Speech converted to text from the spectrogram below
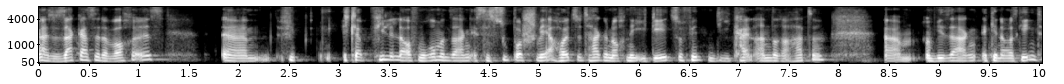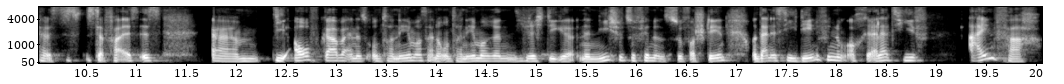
Also Sackgasse der Woche ist, ähm, ich glaube, viele laufen rum und sagen, es ist super schwer, heutzutage noch eine Idee zu finden, die kein anderer hatte. Ähm, und wir sagen, genau das Gegenteil ist, ist der Fall. Es ist ähm, die Aufgabe eines Unternehmers, einer Unternehmerin, die richtige, eine Nische zu finden und zu verstehen. Und dann ist die Ideenfindung auch relativ einfach.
